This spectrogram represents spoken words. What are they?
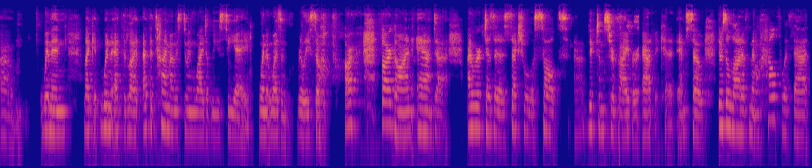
um, women like when at the at the time I was doing YWCA when it wasn't really so far far gone. And uh, I worked as a sexual assault uh, victim survivor advocate. And so there's a lot of mental health with that.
